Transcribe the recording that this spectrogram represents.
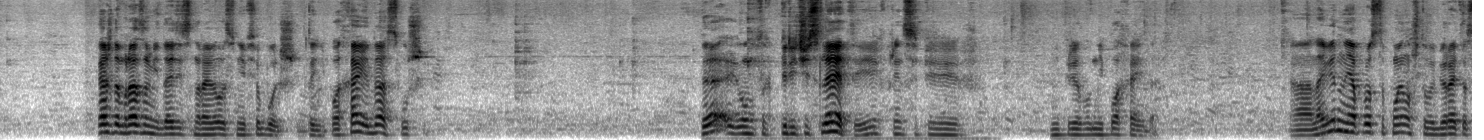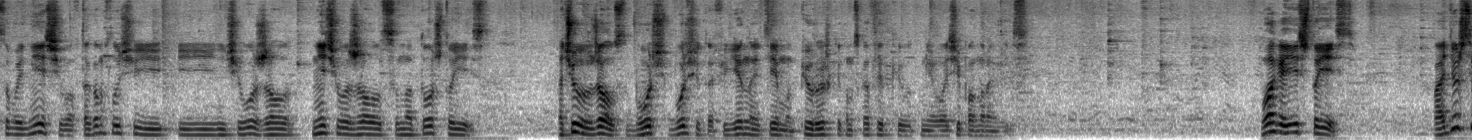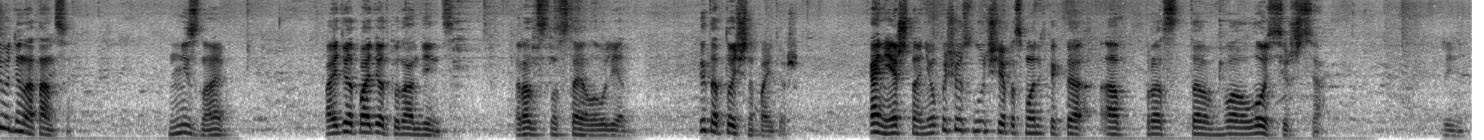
Каждым разом еда здесь нравилась мне все больше. Да неплохая еда, слушай. Да, он так перечисляет, и, в принципе, неплохая еда. А, наверное, я просто понял, что выбирать особо нечего. В таком случае и ничего жал... нечего жаловаться на то, что есть. А что жаловаться? Борщ, борщ это офигенная тема. Пюрешки там с котлеткой вот мне вообще понравились. Благо есть, что есть. Пойдешь сегодня на танцы? Не знаю. Пойдет, пойдет, куда он денется. Радостно ставила Ульяна. Ты-то точно пойдешь. Конечно, не упущу случая посмотреть, как ты опростоволосишься. Принять.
